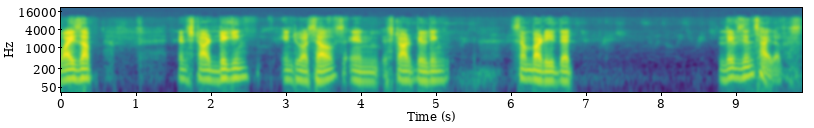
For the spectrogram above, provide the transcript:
wise up and start digging into ourselves and start building somebody that lives inside of us.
